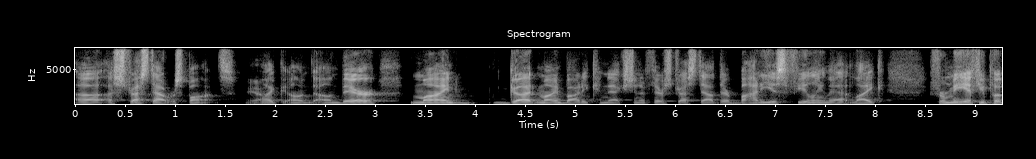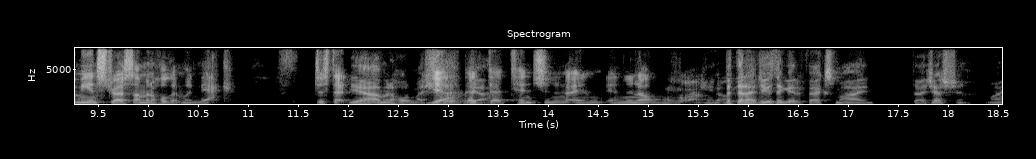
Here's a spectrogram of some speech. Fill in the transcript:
uh, a stressed out response. Yeah. like on on their mind gut mind body connection if they're stressed out their body is feeling that like for me if you put me in stress i'm going to hold it in my neck just that yeah, I'm going to hold my yeah shoulder. that yeah. that tension and and, and then i'll you know But then I do think it affects my digestion. My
